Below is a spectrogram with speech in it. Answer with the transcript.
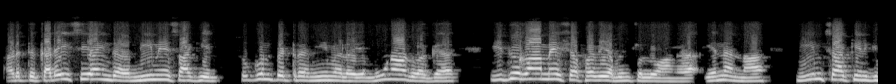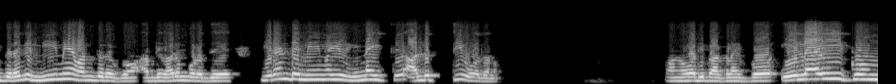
அடுத்து கடைசியா இந்த மீமே சாக்கி சுகுன் பெற்ற மீமலைய மூணாவது வகை இதுகாமே ஷஃபவி அப்படின்னு சொல்லுவாங்க. என்னன்னா மீம் சாக்கியனுக்கு பிறகு மீமே வந்திருக்கும். அப்படி வரும் பொழுது இரண்டு மீமையும் இணைத்து அழுத்தி ஓதணும். வாங்க ஓதி பார்க்கலாம் இப்போ. இலைக்கும்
